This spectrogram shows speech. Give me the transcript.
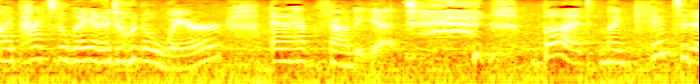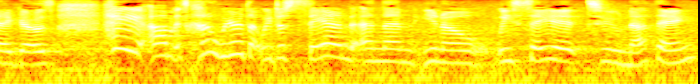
I packed it away and I don't know where, and I haven't found it yet. but my kid today goes, Hey, um, it's kind of weird that we just stand and then, you know, we say it to nothing.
